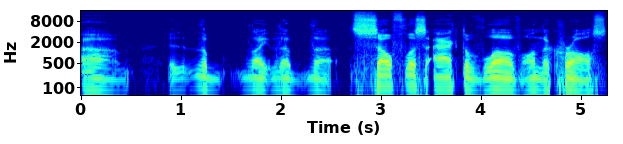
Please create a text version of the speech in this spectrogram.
um, the like the the selfless act of love on the cross.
